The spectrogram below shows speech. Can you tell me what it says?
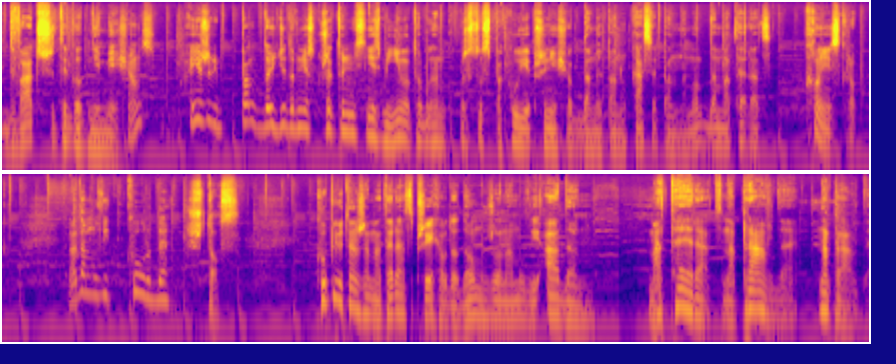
2-3 tygodnie, miesiąc, a jeżeli pan dojdzie do wniosku, że to nic nie zmieniło, to pan po prostu spakuje, przyniesie, oddamy panu kasę, pan nam odda materac, koniec, kropka. Adam mówi, kurde, sztos. Kupił tenże materac, przyjechał do domu, żona mówi, Adam, materac, naprawdę, naprawdę.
